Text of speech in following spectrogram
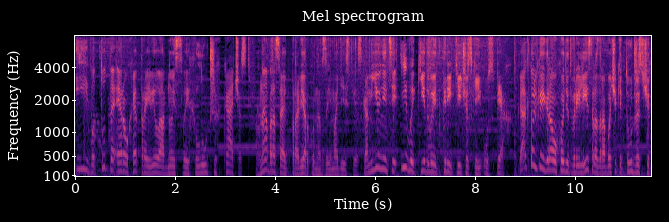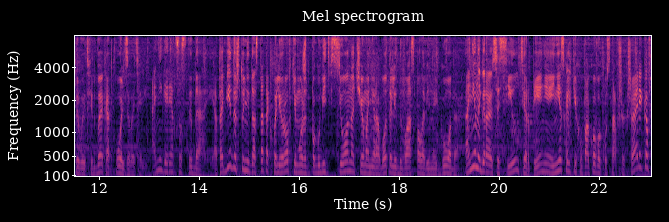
И вот тут-то Arrowhead проявила одно из своих лучших качеств. Она бросает проверку на взаимодействие с комьюнити и выкидывает критический успех. Как только игра уходит в релиз, разработчики тут же считывают фидбэк от пользователей. Они горят со стыда и от обиды, что недостаток полировки может погубить все, над чем они работали два с половиной года. Они набираются сил, терпения и нескольких упаковок уставших шариков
